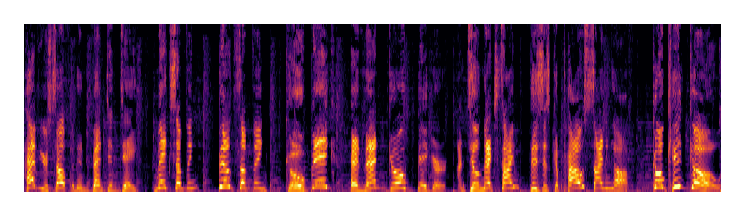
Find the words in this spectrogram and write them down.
Have yourself an inventive day. Make something, build something, go big, and then go bigger. Until next time, this is Kapow signing off. Go, kid, go!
